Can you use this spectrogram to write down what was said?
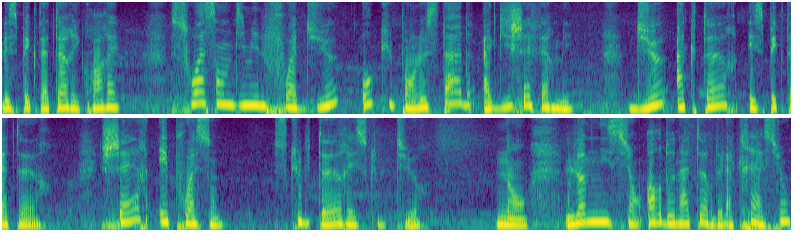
Les spectateurs y croiraient. 70 000 fois Dieu occupant le stade à guichet fermé. Dieu, acteur et spectateur. Chair et poisson. Sculpteur et sculpture. Non, l'omniscient ordonnateur de la création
